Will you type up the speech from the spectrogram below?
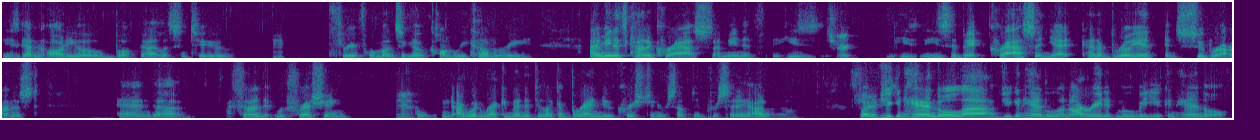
he's got an audio book that I listened to mm. three or four months ago called Recovery. I mean, it's kind of crass. I mean, if he's sure he's he's a bit crass and yet kind of brilliant and super honest, and uh, I found it refreshing. Yeah. I wouldn't, I wouldn't recommend it to like a brand new Christian or something per se. I don't know. Sure. But if you can handle uh, if you can handle an R-rated movie, you can handle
